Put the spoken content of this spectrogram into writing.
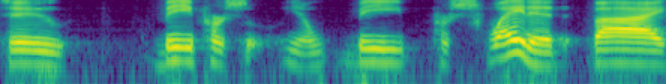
to be persu- you know be persuaded by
